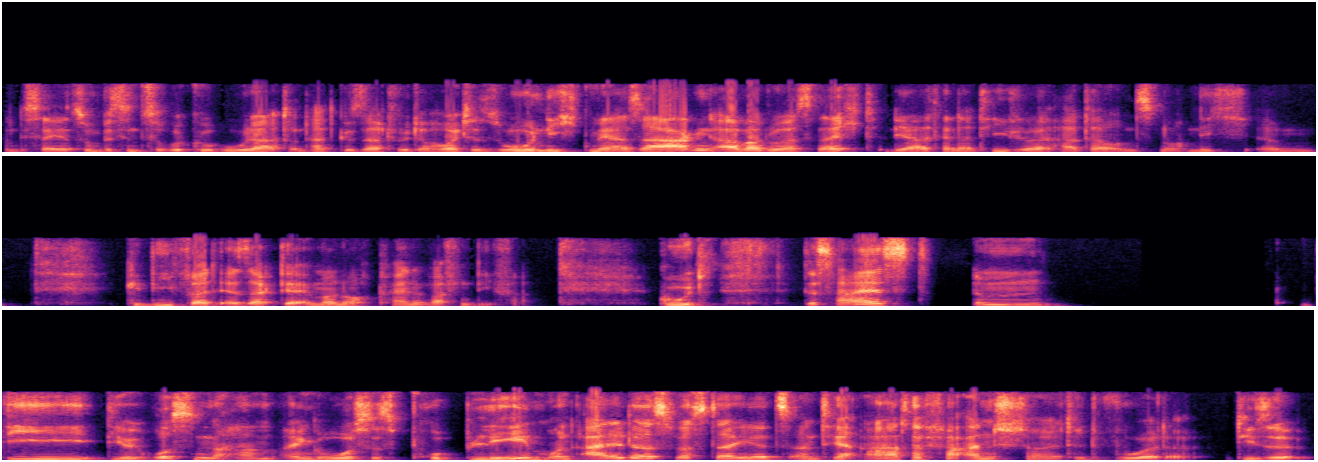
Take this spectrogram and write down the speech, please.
und ist ja jetzt so ein bisschen zurückgerudert und hat gesagt, wird er heute so nicht mehr sagen, aber du hast recht, die Alternative hat er uns noch nicht ähm, geliefert. Er sagt ja immer noch keine Waffen liefern. Gut, das heißt, ähm, die, die Russen haben ein großes Problem und all das, was da jetzt an Theater veranstaltet wurde, diese,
